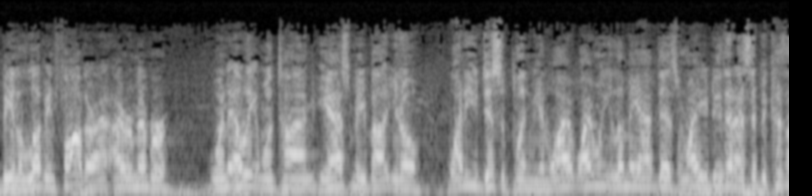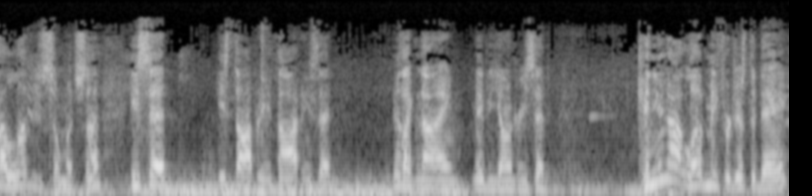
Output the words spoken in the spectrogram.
being a loving father. I, I remember when Elliot one time he asked me about you know why do you discipline me and why why won't you let me have this and why do you do that? I said because I love you so much, son. He said he stopped and he thought and he said he was like nine, maybe younger. He said can you not love me for just a day?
